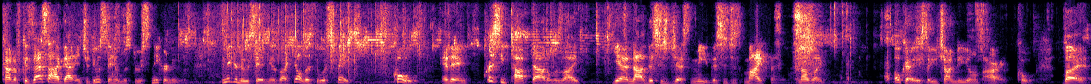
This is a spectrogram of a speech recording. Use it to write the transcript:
kind of because that's how I got introduced to him was through Sneaker News. Sneaker News hit me was like, "Yo, let's do a space." Cool. And then Chrissy popped out and was like, "Yeah, nah, this is just me. This is just my thing." And I was like, "Okay, so you trying to do your own? All right, cool." But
